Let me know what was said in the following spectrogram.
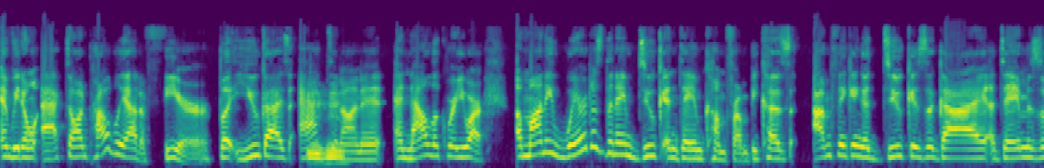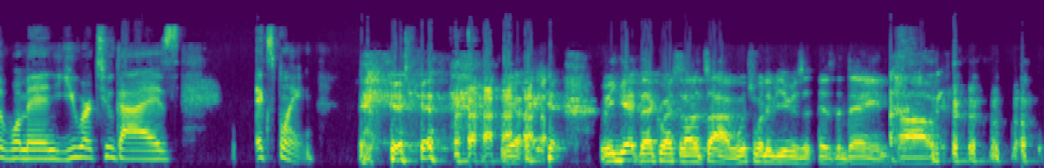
and we don't act on, probably out of fear, but you guys acted mm-hmm. on it. And now look where you are. Amani, where does the name Duke and Dame come from? Because I'm thinking a Duke is a guy, a Dame is a woman. You are two guys. Explain. yeah, we get that question all the time. Which one of you is, is the Dame? Um,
